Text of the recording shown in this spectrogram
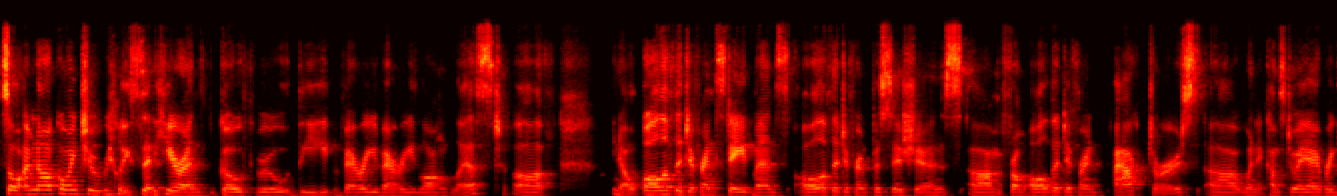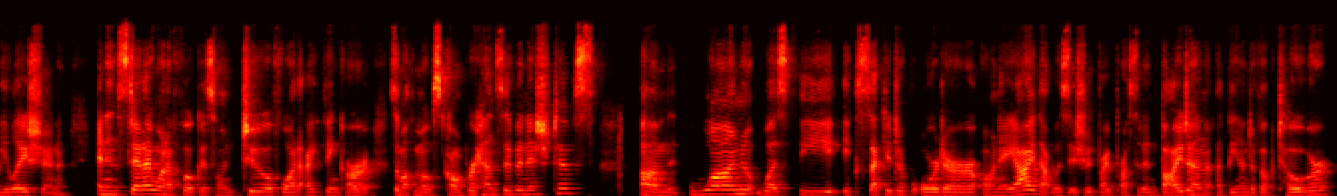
So I'm not going to really sit here and go through the very, very long list of you know all of the different statements all of the different positions um, from all the different actors uh, when it comes to ai regulation. And instead i want to focus on two of what i think are some of the most comprehensive initiatives um, one was the executive order on AI that was issued by President Biden at the end of October.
